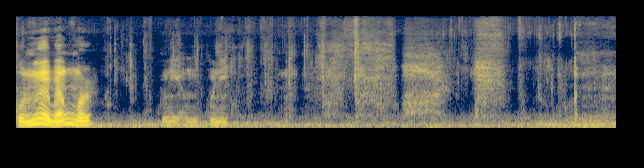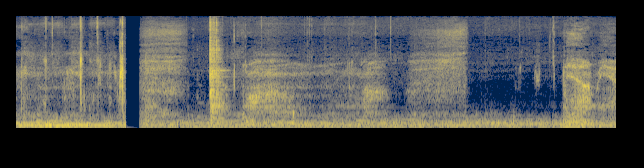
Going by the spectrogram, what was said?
군위의 명물? 군이 음 군이 야미요.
